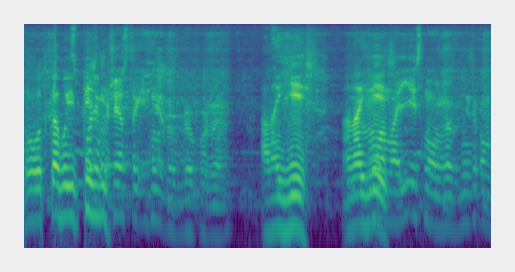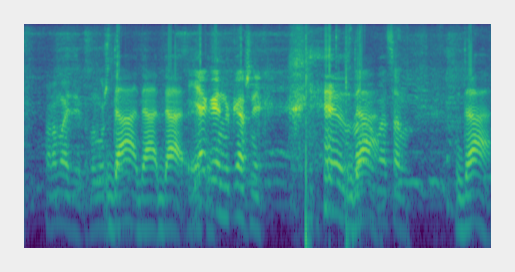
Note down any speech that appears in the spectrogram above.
Ну вот как бы и пизди. сейчас таких нету групп уже. Она есть. Она Ну, есть. она есть, но уже в не таком формате, потому что... Да, да, да. Я это- ГНКшник. Да. Пацан. Да.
